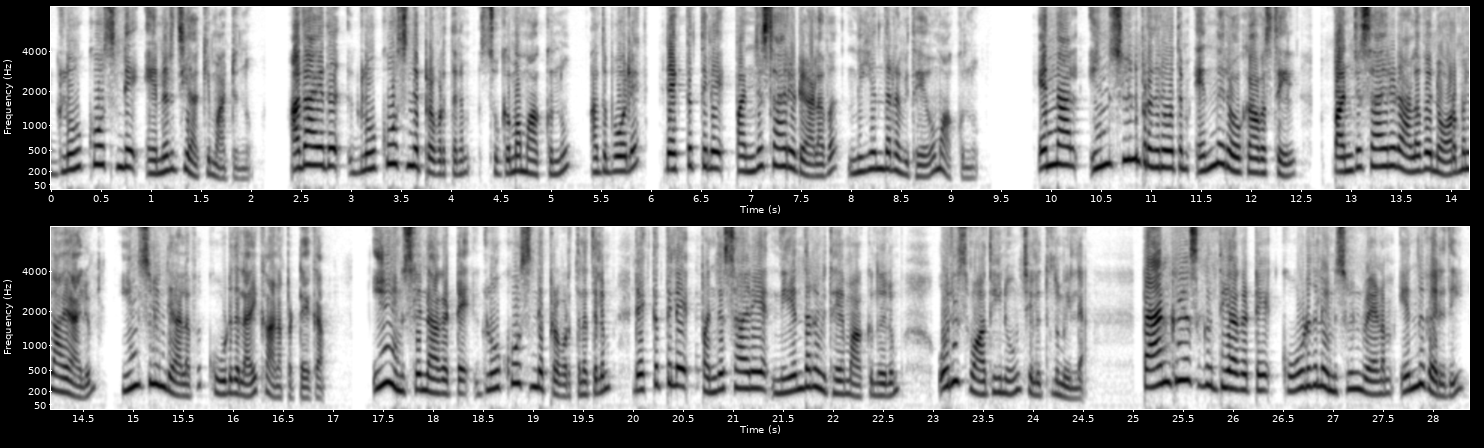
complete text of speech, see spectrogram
ഗ്ലൂക്കോസിന്റെ എനർജിയാക്കി മാറ്റുന്നു. അതായത് ഗ്ലൂക്കോസിന്റെ പ്രവർത്തനം സുഗമമാക്കുന്നു അതുപോലെ രക്തത്തിലെ പഞ്ചസാരയുടെ അളവ് നിയന്ത്രണ വിധേയവുമാക്കുന്നു. എന്നാൽ ഇൻസുലിൻ പ്രതിരോധം എന്ന രോഗാവസ്ഥയിൽ പഞ്ചസാരയുടെ അളവ് നോർമലായാലും ഇൻസുലിന്റെ അളവ് കൂടുതലായി കാണപ്പെട്ടേക്കാം. ഈ ഇൻസുലിൻ ആകട്ടെ ഗ്ലൂക്കോസിന്റെ പ്രവർത്തനത്തിലും രക്തത്തിലെ പഞ്ചസാരയെ നിയന്ത്രണ വിധേയമാക്കുന്നതിലും ഒരു സ്വാധീനവും ചെലുത്തുന്നുമില്ല. പാൻക്രിയാസ് ഗ്രന്ഥിയാകട്ടെ കൂടുതൽ ഇൻസുലിൻ വേണം എന്ന് കരുതി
